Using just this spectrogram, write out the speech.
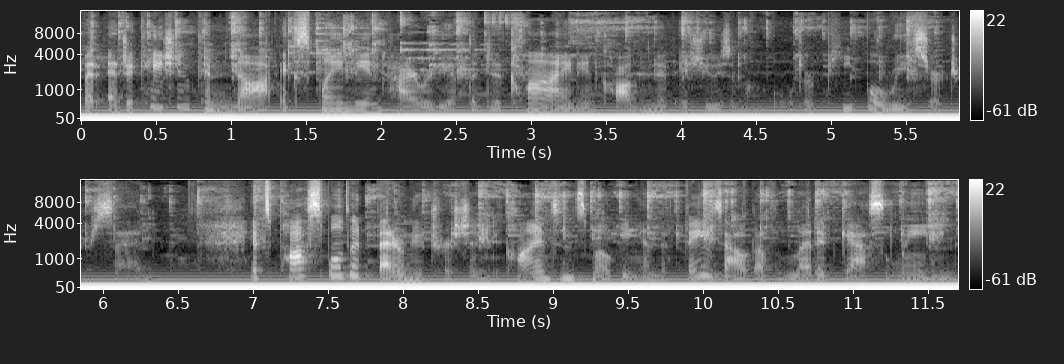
But education cannot explain the entirety of the decline in cognitive issues among older people, researchers said. It's possible that better nutrition, declines in smoking, and the phase out of leaded gasoline,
